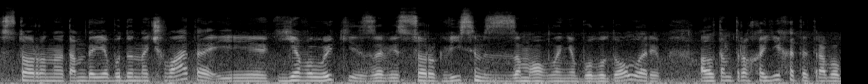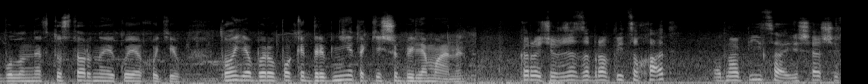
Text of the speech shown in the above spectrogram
в сторону, там де я буду ночувати, і є великі, завіз 48 замовлення було доларів, але там трохи їхати треба було не в ту сторону, яку я хотів. То я беру поки дрібні, такі, що біля мене. Коротше, вже забрав піцу хат, одна піца і ще щось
